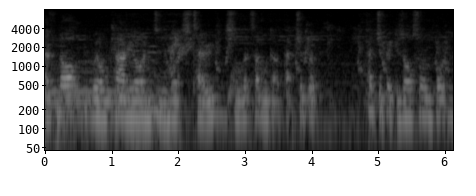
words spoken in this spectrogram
If not, we'll carry on to the next town. So let's have a look at a picture book. Picture book is also important.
